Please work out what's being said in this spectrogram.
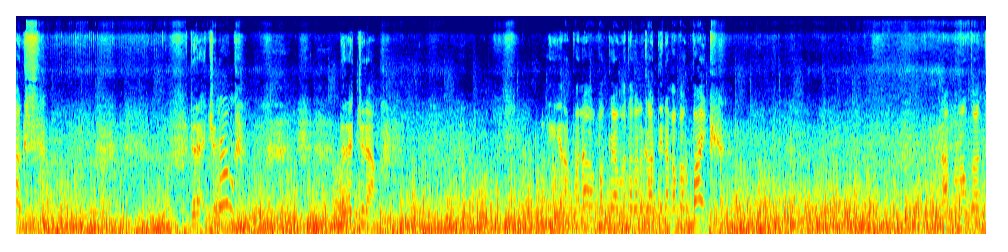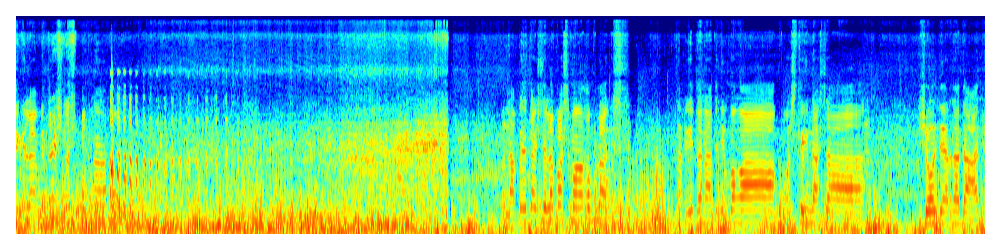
Ka-vlogs. Diretso lang. Diretso lang. Ang hirap pala pagka matagal ka hindi nakapag-bike. Wala lang 20 kilometers, laspag na ako. Malapit na tayo sa labas mga ka-vlogs. Nakita natin yung mga posting nasa shoulder na daan.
